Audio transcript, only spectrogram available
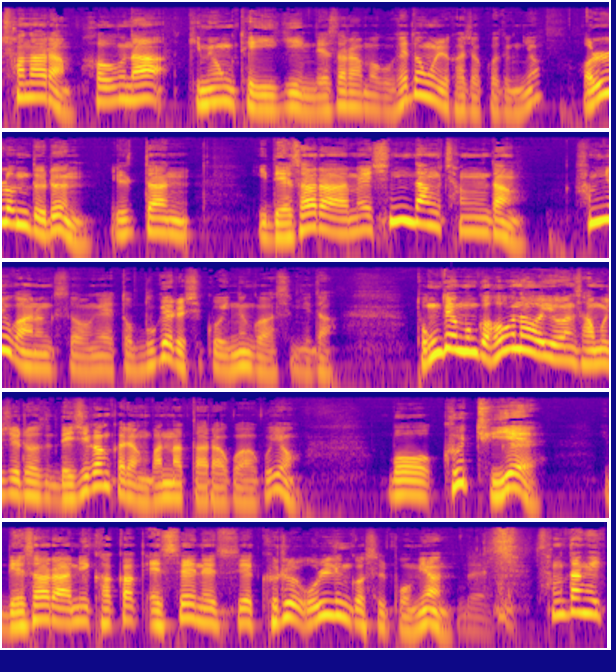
천하람, 허은아, 김용태, 이기인 네 사람하고 회동을 가졌거든요. 언론들은 일단 이 네 사람의 신당 창당, 합류 가능성에 또 무게를 싣고 있는 것 같습니다. 동대문과 허은하 의원 사무실에서 4시간가량 만났다라고 하고요. 뭐 그 뒤에 네 사람이 각각 SNS에 글을 올린 것을 보면 네. 상당히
